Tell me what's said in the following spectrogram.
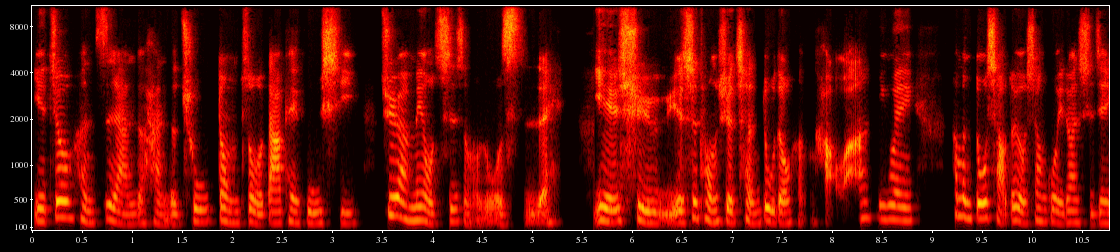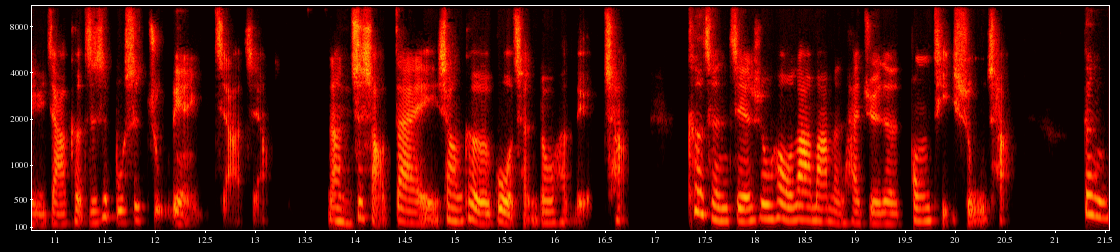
也就很自然的喊得出动作搭配呼吸，居然没有吃什么螺丝哎，也许也是同学程度都很好啊，因为他们多少都有上过一段时间瑜伽课，只是不是主练瑜伽这样。那至少在上课的过程都很流畅。课程结束后，辣妈们还觉得通体舒畅。更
